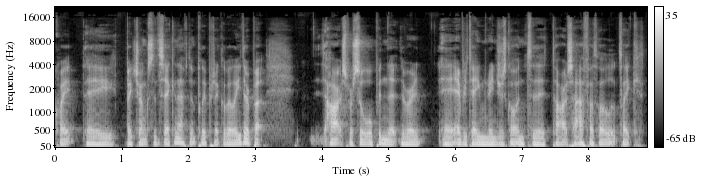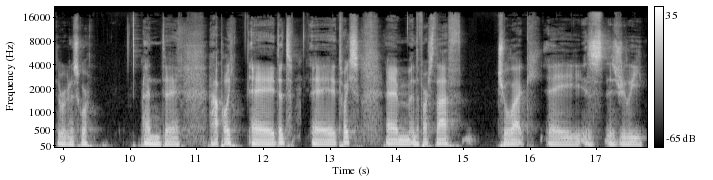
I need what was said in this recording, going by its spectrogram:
quite uh, big chunks of the second half didn't play particularly well either but Hearts were so open that they were uh, every time Rangers got into the Hearts half I thought it looked like they were going to score. And uh, happily did twice. Um, in the first half Colak is is really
